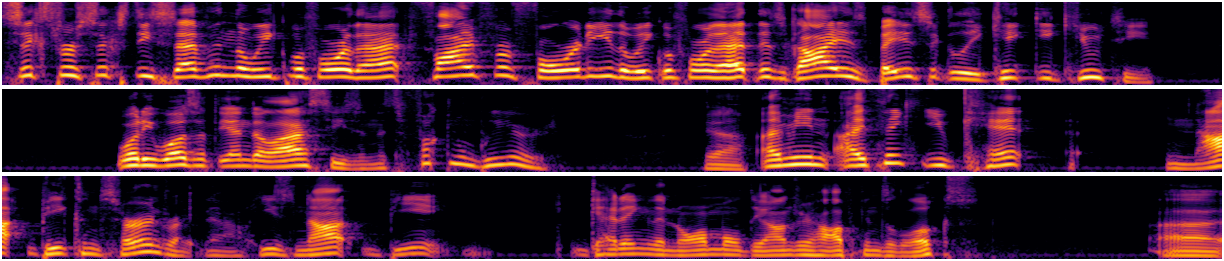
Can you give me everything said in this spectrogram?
Six for sixty-seven the week before that. Five for forty the week before that. This guy is basically Keke Coutee. What he was at the end of last season. It's fucking weird. Yeah. I mean, I think you can't not be concerned right now. He's not being getting the normal DeAndre Hopkins looks. Uh,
